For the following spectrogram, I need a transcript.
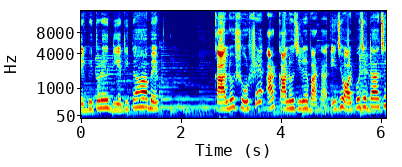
এর ভিতরে দিয়ে দিতে হবে কালো সর্ষে আর কালো জিরে বাটা। এই যে অল্প যেটা আছে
